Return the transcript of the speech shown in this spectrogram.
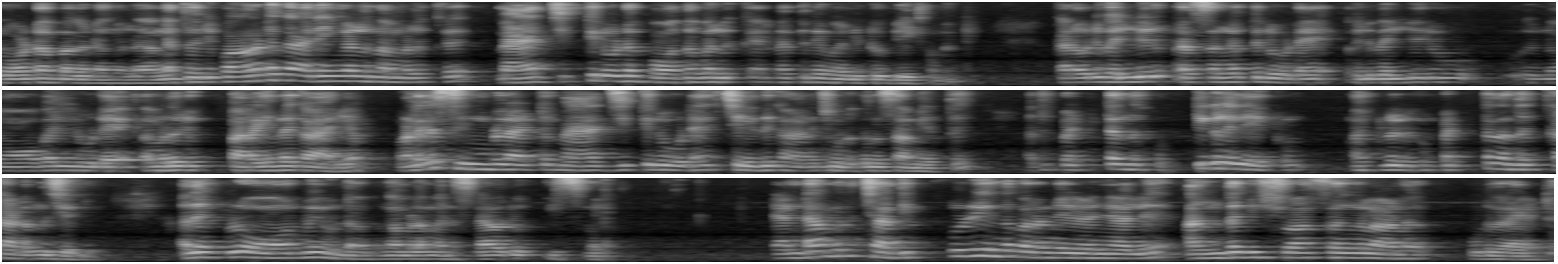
റോഡ് അപകടങ്ങൾ അങ്ങനത്തെ ഒരുപാട് കാര്യങ്ങൾ നമ്മൾക്ക് മാജിക്കിലൂടെ ബോധവൽക്കരണത്തിന് വേണ്ടിയിട്ട് ഉപയോഗിക്കാൻ പറ്റും. കാരണം ഒരു വലിയൊരു പ്രസംഗത്തിലൂടെ ഒരു വലിയൊരു നോവലിലൂടെ നമ്മളൊരു പറയുന്ന കാര്യം വളരെ സിമ്പിളായിട്ട് മാജിക്കിലൂടെ ചെയ്ത് കാണിച്ചു കൊടുക്കുന്ന സമയത്ത് അത് പെട്ടെന്ന് കുട്ടികളിലേക്കും മറ്റുള്ളവർക്കും പെട്ടെന്ന് അത് കടന്നു ചെല്ലും. അത് എപ്പോഴും ഓർമ്മയുണ്ടാകും നമ്മുടെ മനസ്സിൽ ആ ഒരു വിസ്മയം രണ്ടാമത് ചതിക്കുഴി എന്ന് പറഞ്ഞു കഴിഞ്ഞാൽ അന്ധവിശ്വാസങ്ങളാണ് കൂടുതലായിട്ട്.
